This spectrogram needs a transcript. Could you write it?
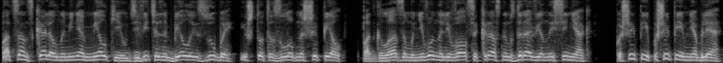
Пацан скалил на меня мелкие, удивительно белые зубы и что-то злобно шипел. Под глазом у него наливался красным здоровенный синяк. «Пошипи, пошипи мне, бля!»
